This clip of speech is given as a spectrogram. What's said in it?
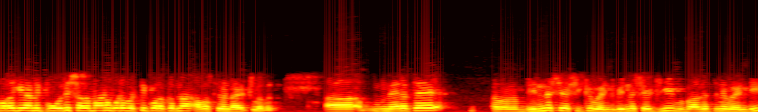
പുറകെയാണ് ഇപ്പോൾ ഒരു ശതമാനം കൂടെ വെട്ടിക്കുറക്കുന്ന അവസ്ഥ ഉണ്ടായിട്ടുള്ളത് നേരത്തെ ഭിന്നശേഷിക്ക് വേണ്ടി ഭിന്നശേഷി വിഭാഗത്തിന് വേണ്ടി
